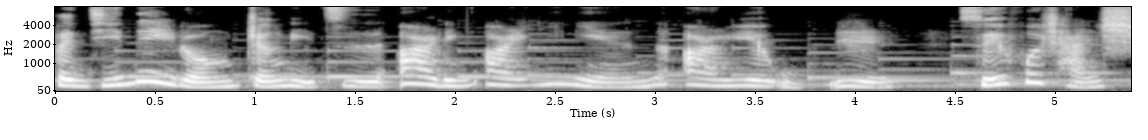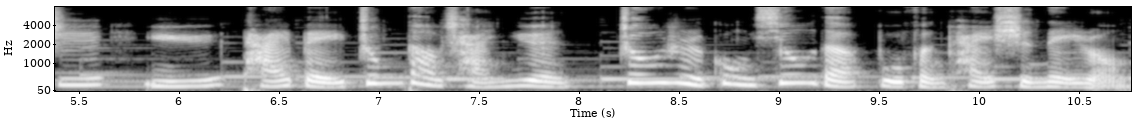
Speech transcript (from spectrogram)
本集内容整理自二零二一年二月五日随佛禅师于台北中道禅院周日共修的部分开示内容。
